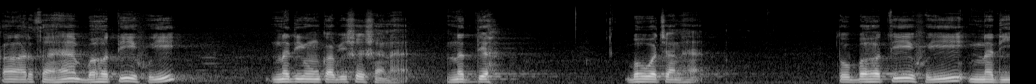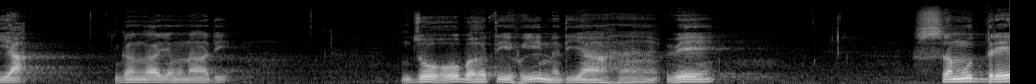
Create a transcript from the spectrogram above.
का अर्थ है बहती हुई नदियों का विशेषण है। नद्य बहुवचन है। तो बहती हुई नदियाँ, गंगा, यमुना आदि। जो बहती हुई नदियाँ हैं, वे समुद्रे,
